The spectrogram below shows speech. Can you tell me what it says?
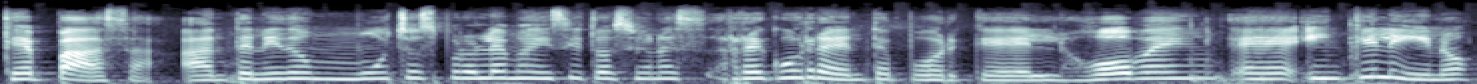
¿Qué pasa? Han tenido muchos problemas y situaciones recurrentes porque el joven eh, inquilino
